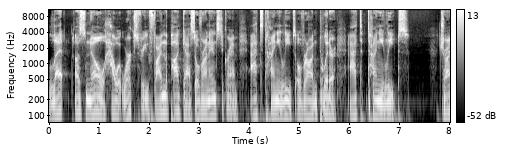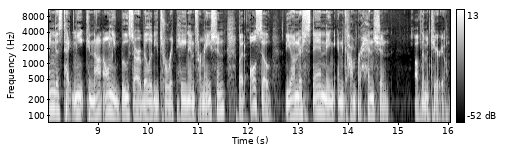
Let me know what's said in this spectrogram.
Let us know how it works for you. Find the podcast over on Instagram at Tiny Leaps, over on Twitter at Tiny Leaps. Trying this technique can not only boost our ability to retain information, but also the understanding and comprehension of the material.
